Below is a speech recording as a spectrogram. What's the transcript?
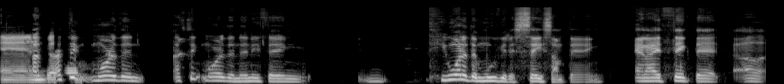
and I uh, think more than I think more than anything, he wanted the movie to say something, and I think that uh,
